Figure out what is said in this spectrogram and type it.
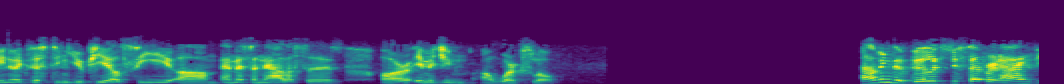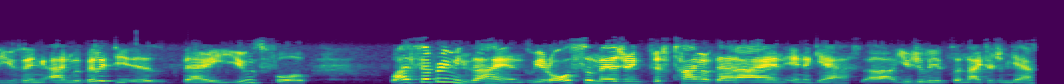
you know existing UPLC um, MS analysis or imaging uh, workflow. Having the ability to separate ions using ion mobility is very useful. While separating the ions, we are also measuring drift time of that ion in a gas. Uh, usually it's a nitrogen gas.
